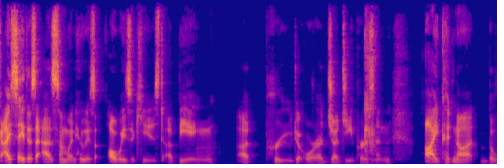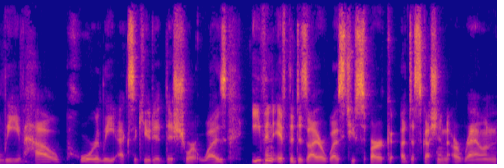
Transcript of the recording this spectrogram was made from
I say this as someone who is always accused of being a prude or a judgy person. I could not believe how poorly executed this short was, even if the desire was to spark a discussion around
